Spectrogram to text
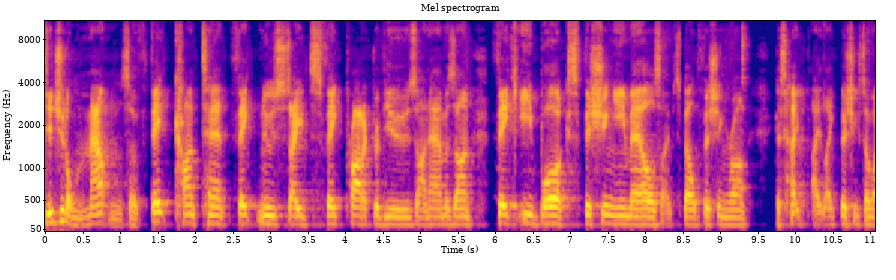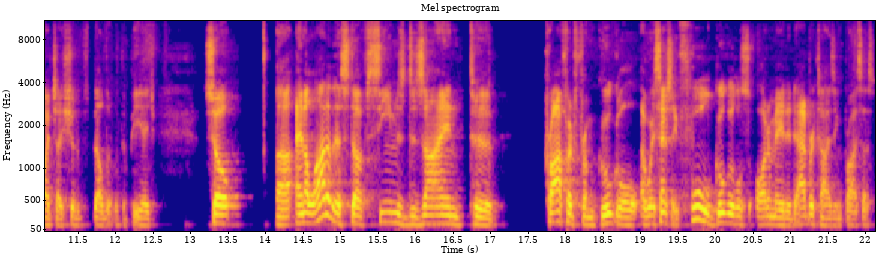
digital mountains of fake content, fake news sites, fake product reviews on Amazon, fake ebooks, phishing emails. I've spelled phishing wrong because I, I like fishing so much, I should have spelled it with the PH. So, uh, and a lot of this stuff seems designed to profit from Google, or essentially fool Google's automated advertising process.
